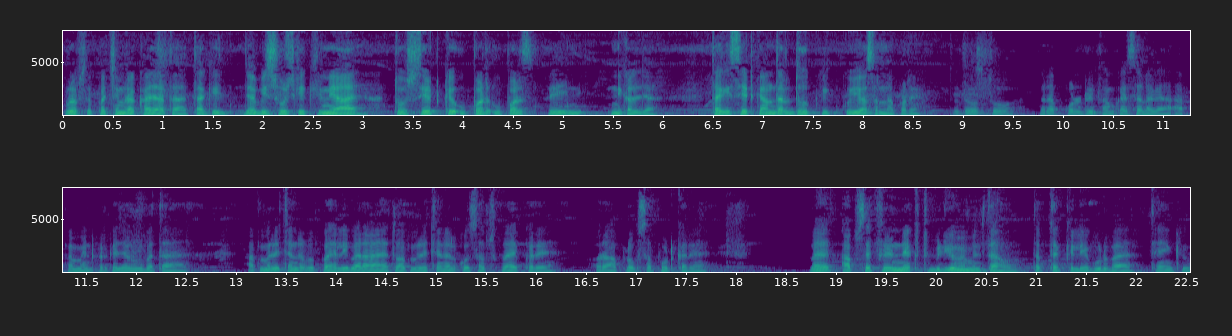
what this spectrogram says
पूरब से पश्चिम रखा जाता है ताकि जब भी सूरज की किरणें आए तो सेट के ऊपर ऊपर से ही निकल जाए, ताकि सेट के अंदर धूप की कोई असर ना पड़े। तो दोस्तों, मेरा पोल्ट्री फार्म कैसा लगा? आप कमेंट करके ज़रूर बताएँ। आप मेरे चैनल पर पहली बार आए हैं तो आप मेरे चैनल को सब्सक्राइब करें और आप लोग सपोर्ट करें। मैं आपसे फिर नेक्स्ट वीडियो में मिलता हूँ। तब तक के लिए गुड बाय। थैंक यू।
